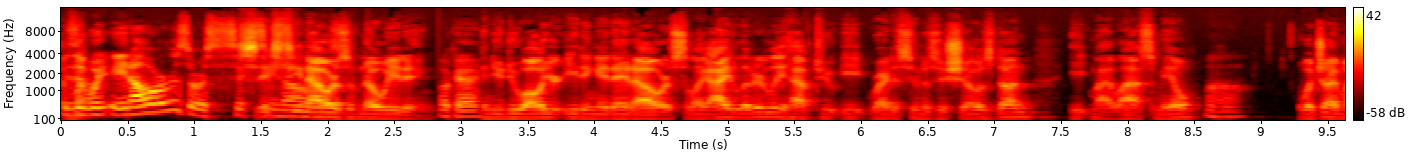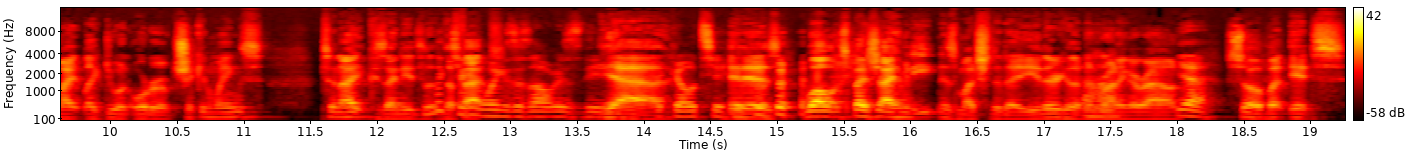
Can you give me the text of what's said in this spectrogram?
Is it wait eight hours or sixteen, 16 hours of no eating. Okay. And you do all your eating at eight hours. So, like, I literally have to eat right as soon as the show's done, eat my last meal, Uh-huh. which I might like do an order of chicken wings tonight because I need I the, the chicken fat. wings is always the, uh, Yeah, the go-to. It is. Well, especially I haven't eaten as much today either because I've been Uh-huh. running around. Yeah. So, but it's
